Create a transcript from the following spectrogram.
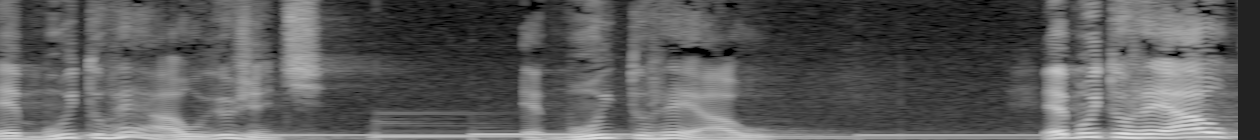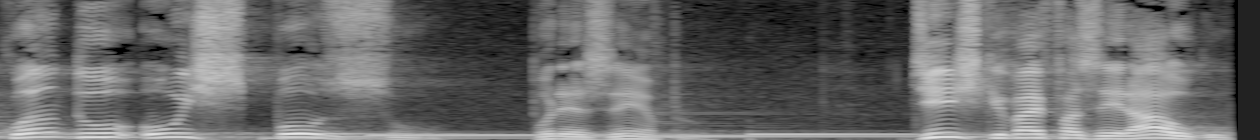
é muito real, viu gente? É muito real. É muito real quando o esposo, por exemplo, diz que vai fazer algo,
